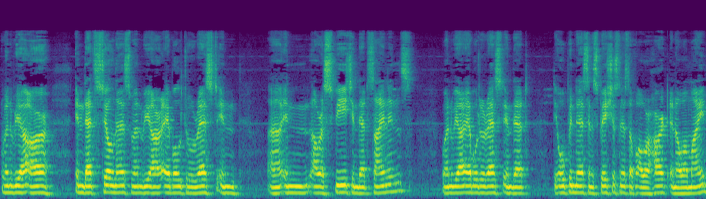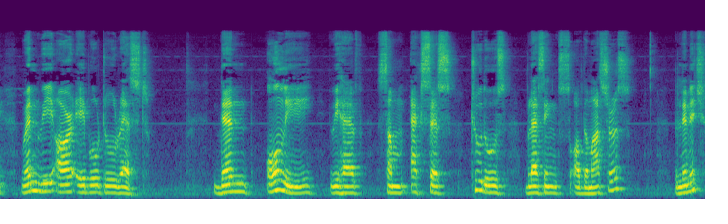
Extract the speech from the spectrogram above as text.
when we are in that stillness, when we are able to rest in, uh, in our speech, in that silence, when we are able to rest in that the openness and spaciousness of our heart and our mind, when we are able to rest, then only we have some access to those blessings of the masters, the lineage,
